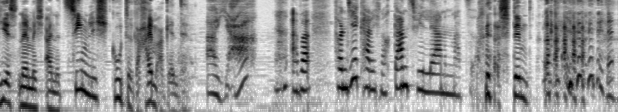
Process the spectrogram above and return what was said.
Die ist nämlich eine ziemlich gute Geheimagentin. Ah ja? Aber von dir kann ich noch ganz viel lernen, Matze. Stimmt.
